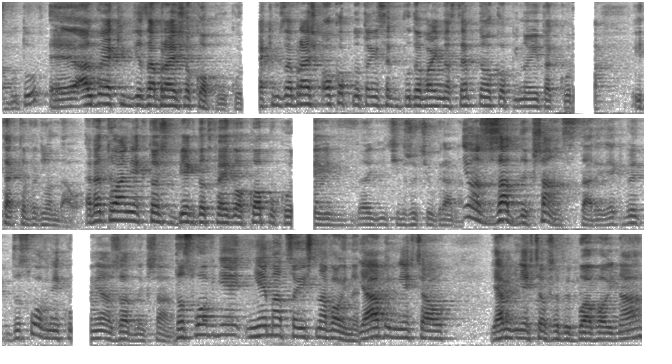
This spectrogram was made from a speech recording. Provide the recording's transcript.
z butów. E, albo jakim nie zabrałeś okopu kurwa. Jakim zabrałeś okop, no to oni sobie budowali następny okop i no i tak kurwa i tak to wyglądało. Ewentualnie ktoś wbiegł do twojego okopu kurwa i, w, i ci wrzucił granat. Nie masz żadnych szans stary, jakby dosłownie kurwa nie masz żadnych szans. Dosłownie nie ma co iść na wojnę. Ja bym nie chciał, ja bym nie chciał, żeby była wojna.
